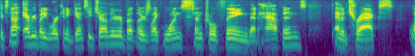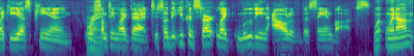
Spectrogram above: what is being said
it's not everybody working against each other, but there's like one central thing that happens that attracts like ESPN or right. something like that, so that you can start like moving out of the sandbox. When, when I'm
